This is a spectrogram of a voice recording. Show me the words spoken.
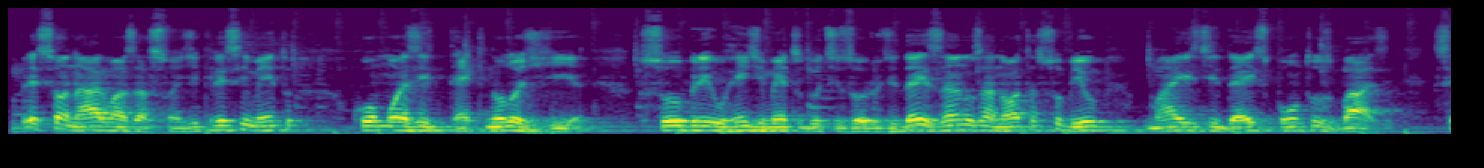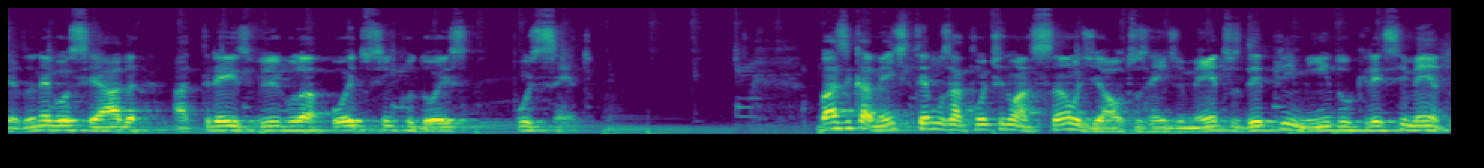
pressionaram as ações de crescimento, como as de tecnologia. Sobre o rendimento do Tesouro de 10 anos, a nota subiu mais de 10 pontos base, sendo negociada a 3,852%. Basicamente, temos a continuação de altos rendimentos deprimindo o crescimento,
